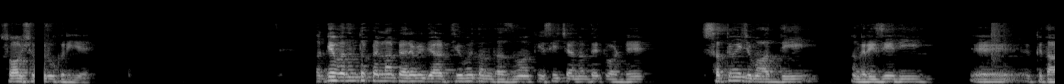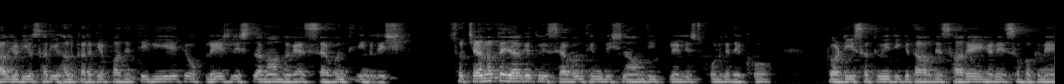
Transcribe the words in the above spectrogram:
ਸਵਾਲ ਸ਼ੁਰੂ ਕਰੀਏ। ਅੱਗੇ ਵਧਣ ਤੋਂ ਪਹਿਲਾਂ ਪਿਆਰੇ ਵਿਦਿਆਰਥੀਓ, ਮੈਂ ਤੁਹਾਨੂੰ ਦੱਸ ਦਵਾਂ ਕਿ ਇਸੇ ਚੈਨਲ ਤੇ ਤੁਹਾਡੇ 7ਵੀਂ ਜਮਾਤ ਦੀ ਅੰਗਰੇਜ਼ੀ ਦੀ ਕਿਤਾਬ ਜਿਹੜੀ ਉਹ ਸਾਰੀ ਹੱਲ ਕਰਕੇ ਪਾ ਦਿੱਤੀ ਗਈ ਹੈ ਤੇ ਉਹ ਪਲੇਲਿਸਟ ਦਾ ਨਾਮ ਹੈਗਾ 7th ਇੰਗਲਿਸ਼ ਸੋ ਚੈਨਲ ਤੇ ਜਾ ਕੇ ਤੁਸੀਂ 7th ਇੰਗਲਿਸ਼ ਨਾਮ ਦੀ ਪਲੇਲਿਸਟ ਖੋਲ ਕੇ ਦੇਖੋ। ਤੁਹਾਡੀ 7ਵੀਂ ਦੀ ਕਿਤਾਬ ਦੇ ਸਾਰੇ ਜਿਹੜੇ ਸਬਕ ਨੇ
